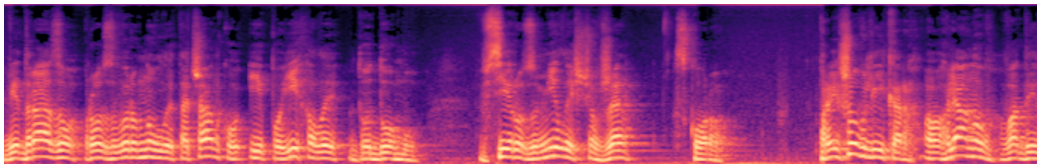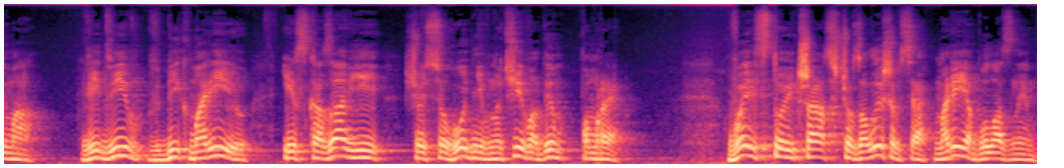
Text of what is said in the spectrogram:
Відразу розвернули тачанку і поїхали додому. Всі розуміли, що вже скоро. Прийшов лікар, оглянув Вадима, відвів в бік Марію і сказав їй, що сьогодні вночі Вадим помре. Весь той час, що залишився, Марія була з ним.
